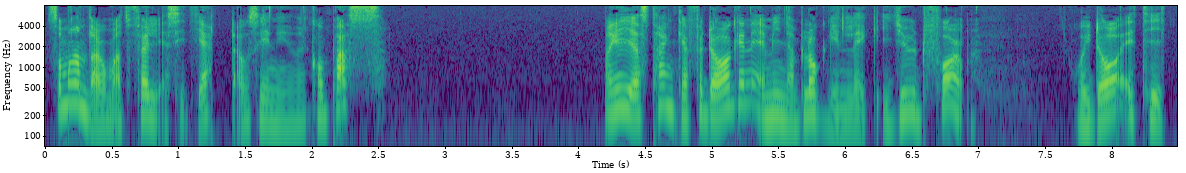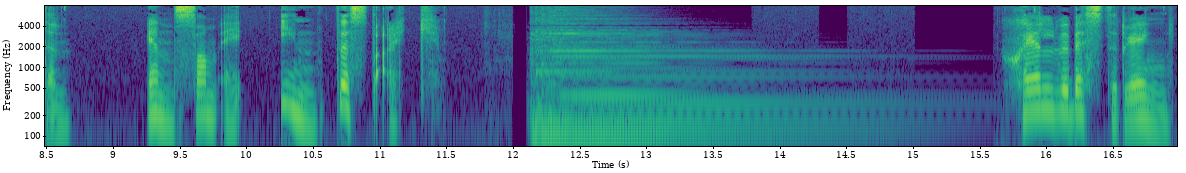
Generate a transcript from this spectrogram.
som handlar om att följa sitt hjärta och sin inre kompass. Marias tankar för dagen är mina blogginlägg i ljudform. Och idag är titeln Ensam är inte stark. Själv är bäste dräng.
